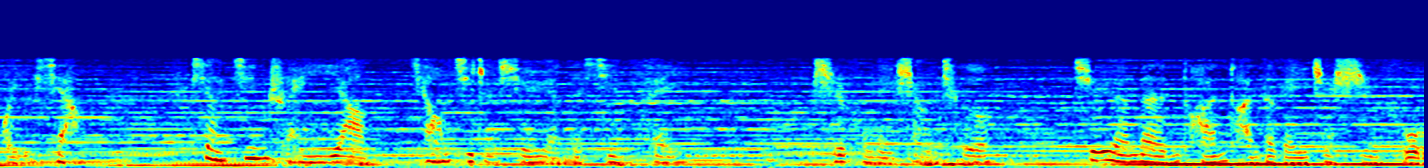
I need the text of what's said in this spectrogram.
回响，像金锤一样敲击着学员的心扉。师傅没上车，学员们团团地围着师傅，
